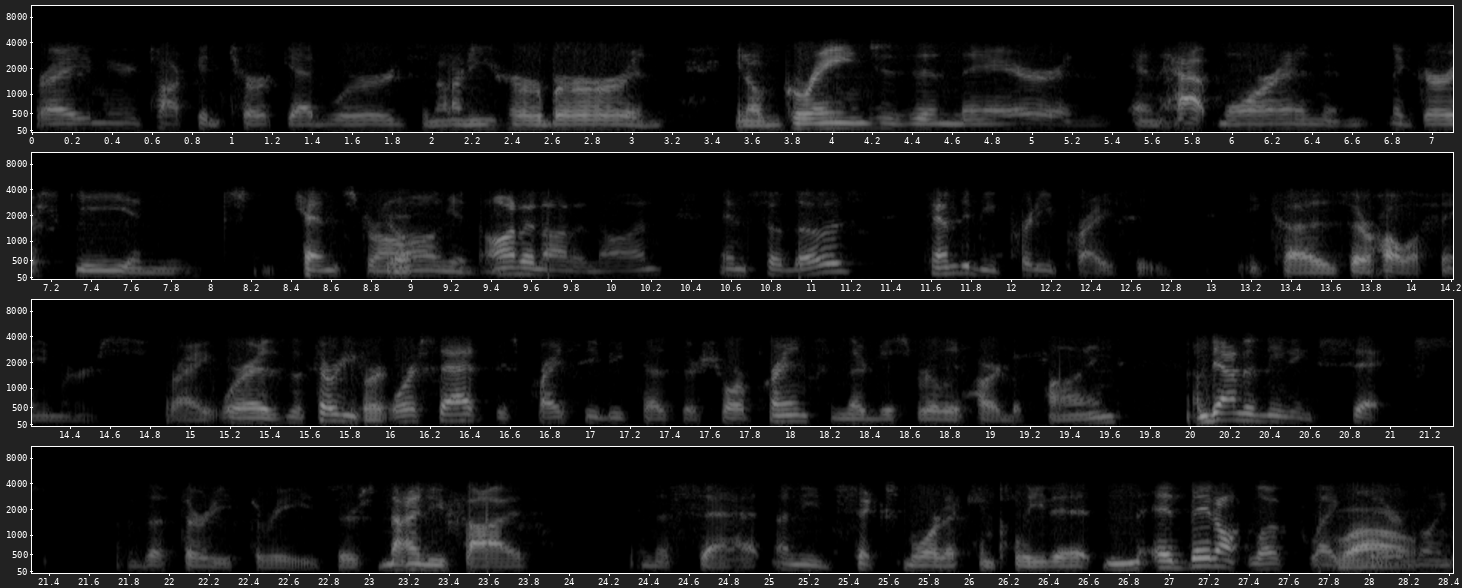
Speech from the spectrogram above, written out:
right? I mean, you're talking Turk Edwards and Arnie Herber, and you know Grange is in there, and and Hap Moran and Nagurski and Ken Strong, and on and on and on. And so those tend to be pretty pricey because they're Hall of Famers, right? Whereas the 34 set is pricey because they're short prints and they're just really hard to find. I'm down to needing six of the 33s. There's 95 in the set. I need six more to complete it, and they don't look like Wow. they're going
